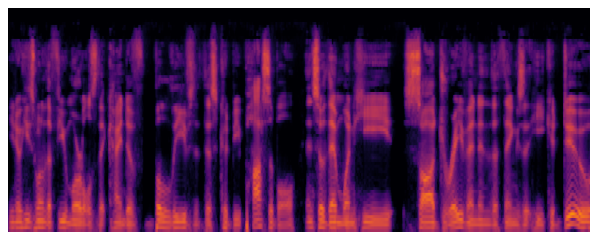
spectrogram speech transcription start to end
You know, he's one of the few mortals that kind of believes that this could be possible. And so then when he saw Draven and the things that he could do,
